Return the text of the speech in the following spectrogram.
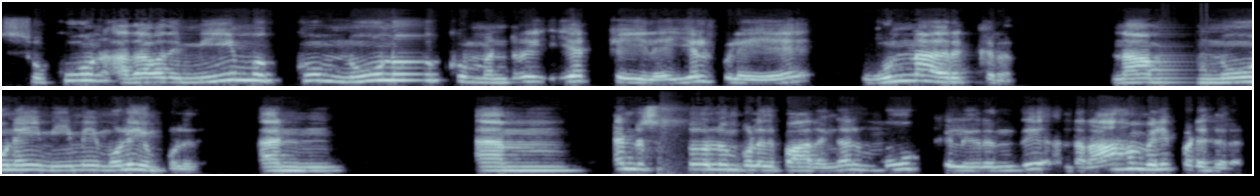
சுக்கூன் அதாவது மீமுக்கும் நூனுக்கும் என்று இயற்கையிலே இயல்பிலேயே உண்ணா இருக்கிறது. நாம் நூனை மீமை மொழியும் பொழுது. அன் அம் என்று சொல்லும் பொழுது பாருங்கள் மூக்கில் இருந்து அந்த ராகம் வெளிப்படுகிறது.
